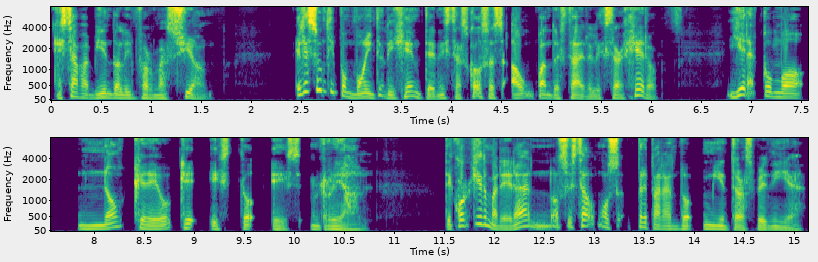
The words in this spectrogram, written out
que estaba viendo la información él es un tipo muy inteligente en estas cosas, aun cuando está en el extranjero. Y era como, no creo que esto es real. De cualquier manera, nos estábamos preparando mientras venía.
